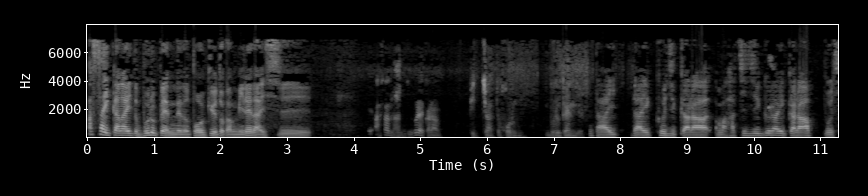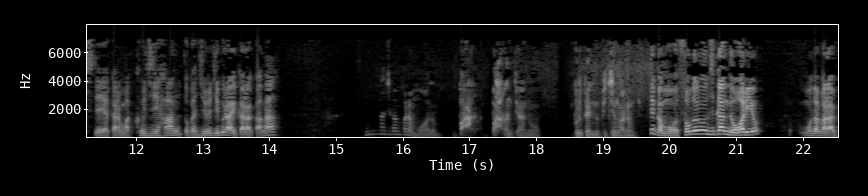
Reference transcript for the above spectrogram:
朝行かないとブルペンでの投球とか見れないし、え朝何時ぐらいからピッチャーって掘るの？ブルペンで。だいたい9時から、まあ8時ぐらいからアップして、やからまあ9時半とか10時ぐらいからかな。そんな時間からもうあの、バーンバーンってあの、ブルペンのピッチングがあるん。ていうかもうその時間で終わりよ。もうだから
